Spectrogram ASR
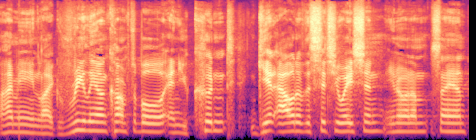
I mean, like really uncomfortable, and you couldn't get out of the situation. You know what I'm saying?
